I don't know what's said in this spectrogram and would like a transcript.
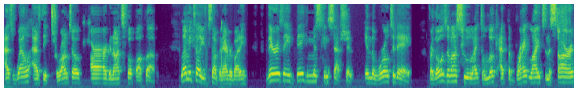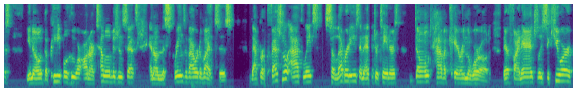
as well as the Toronto Argonauts Football Club. Let me tell you something, everybody. There is a big misconception in the world today for those of us who like to look at the bright lights and the stars, you know, the people who are on our television sets and on the screens of our devices, that professional athletes, celebrities, and entertainers don't have a care in the world. They're financially secure.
